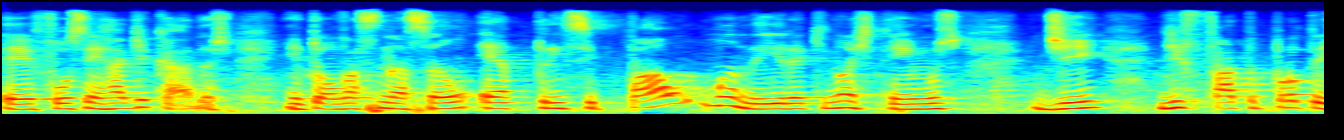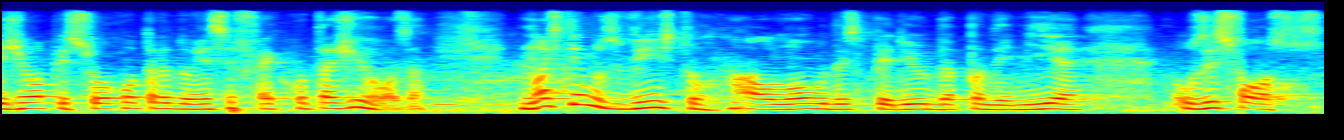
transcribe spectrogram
eh, fossem erradicadas. Então, a vacinação é a principal maneira que nós temos de, de fato, proteger uma pessoa contra a doença feio-contagiosa. Nós temos visto ao longo desse período da pandemia os esforços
